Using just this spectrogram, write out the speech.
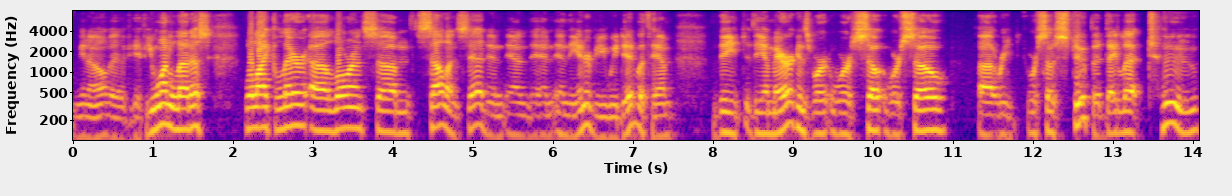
you know if, if you want to let us. Well, like Larry, uh, Lawrence um, said in, in, in, in the interview we did with him, the the Americans were were so were so uh, re, were so stupid they let two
